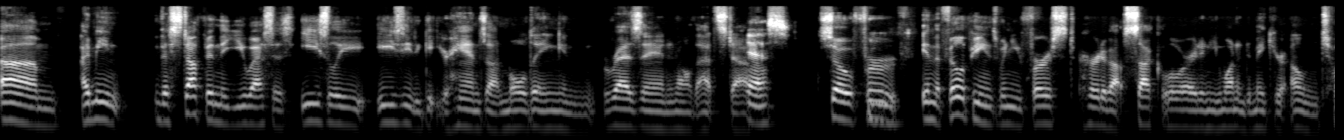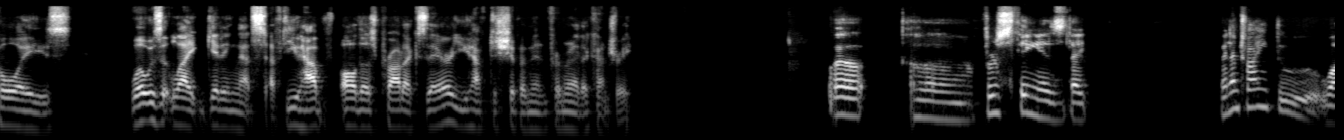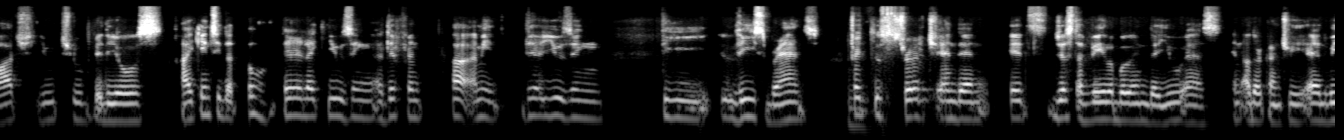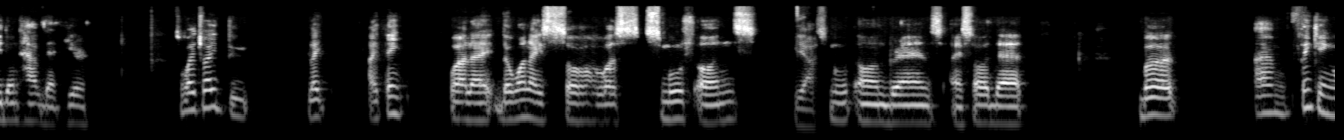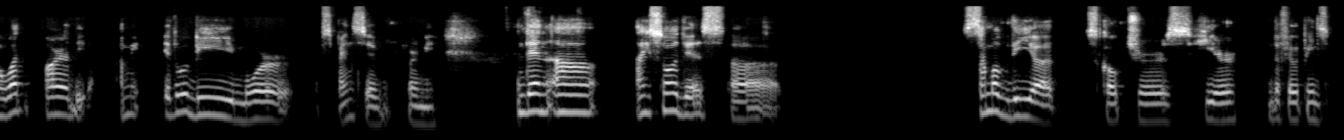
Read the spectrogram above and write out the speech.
um I mean the stuff in the US is easily easy to get your hands on molding and resin and all that stuff. Yes. So for in the Philippines, when you first heard about Sucklord and you wanted to make your own toys, what was it like getting that stuff? Do you have all those products there? You have to ship them in from another country. Well, uh, first thing is like when I'm trying to watch YouTube videos, I can see that oh, they're like using a different. Uh, I mean, they're using the these brands. Try Mhm. to search, and then it's just available in the U.S. and other country, and we don't have that here. So I tried to, like, I think while I the one I saw was Smooth Ons, Yeah. Smooth On brands. I saw that, but I'm thinking, what are the? I mean, it will be more expensive for me. And then uh, I saw this. Uh, some of the uh, sculptures here in the Philippines.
